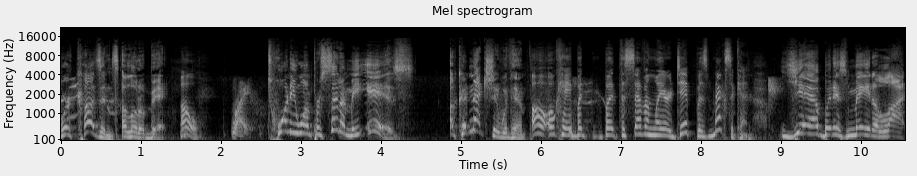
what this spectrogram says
we're cousins a little bit. Oh, right. 21% of me is a connection with him. oh, okay, but but the seven layer dip is Mexican. Yeah, but it's made a lot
